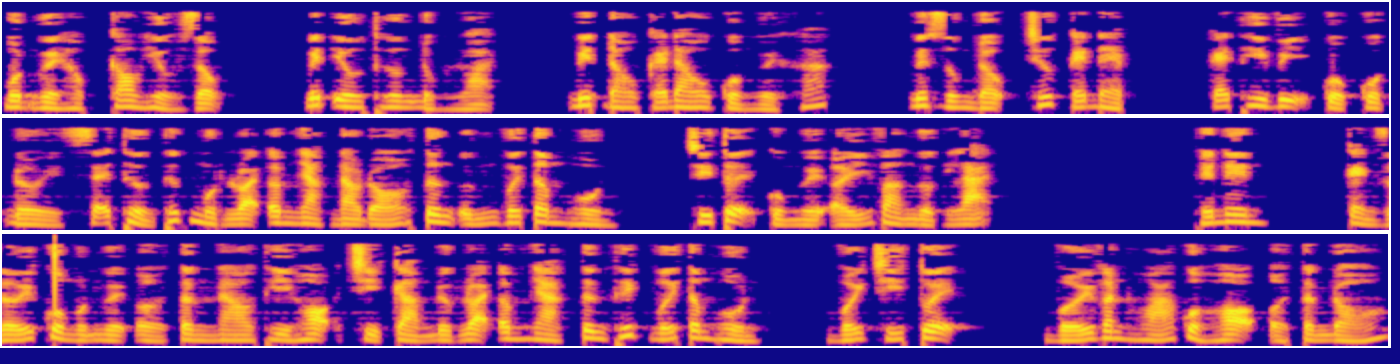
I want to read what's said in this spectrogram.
Một người học cao hiểu rộng, biết yêu thương đồng loại, biết đau cái đau của người khác, biết rung động trước cái đẹp, cái thi vị của cuộc đời sẽ thưởng thức một loại âm nhạc nào đó tương ứng với tâm hồn, trí tuệ của người ấy và ngược lại. Thế nên, cảnh giới của một người ở tầng nào thì họ chỉ cảm được loại âm nhạc tương thích với tâm hồn, với trí tuệ, với văn hóa của họ ở tầng đó.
